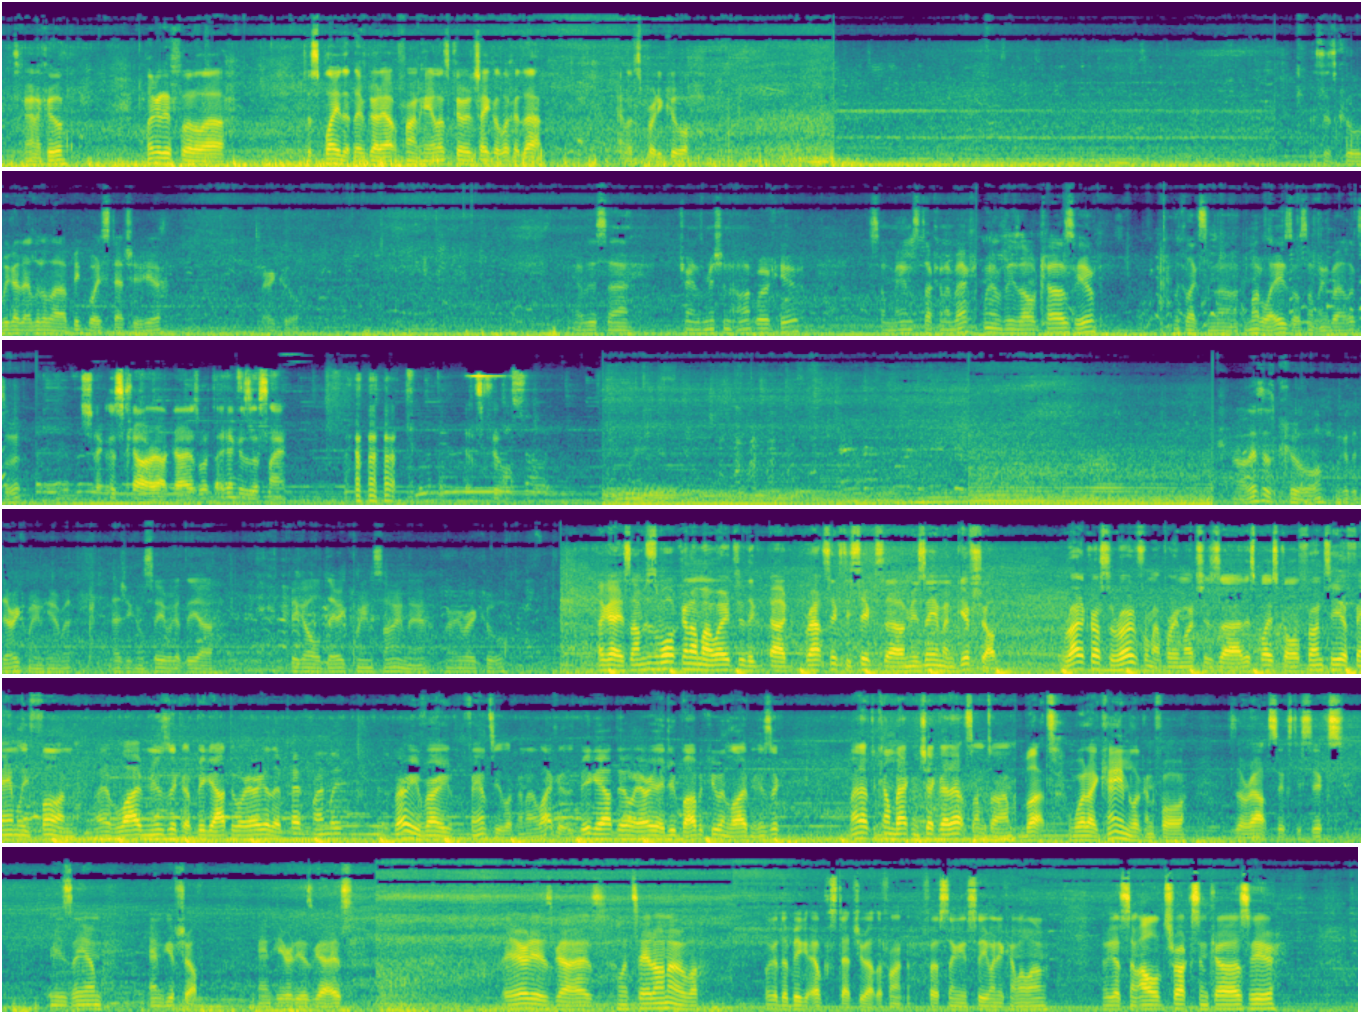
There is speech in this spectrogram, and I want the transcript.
it's kind of cool. Look at this little uh, display that they've got out front here. Let's go and take a look at that. That looks pretty cool. This is cool. We got that little uh, big boy statue here. Very cool. We have this uh, transmission artwork here. Some man stuck in the back. We have these old cars here. Look like some uh, Model A's or something by the looks of it. Check this car out, guys. What the heck is this thing? it's cool. Oh, this is cool. Look at the Dairy Queen here, but as you can see, we got the uh, big old Dairy Queen sign there. Very, very cool. Okay, so I'm just walking on my way to the uh, Route 66 uh, museum and gift shop. Right across the road from it, pretty much, is uh, this place called Frontier Family Fun. They have live music, a big outdoor area. They're pet friendly. It's very, very fancy looking. I like it. It's a big outdoor area. They do barbecue and live music. Might have to come back and check that out sometime. But what I came looking for is the Route 66 Museum and Gift Shop. And here it is, guys. There it is, guys. Let's head on over. Look at the big elk statue out the front. First thing you see when you come along. We got some old trucks and cars here.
